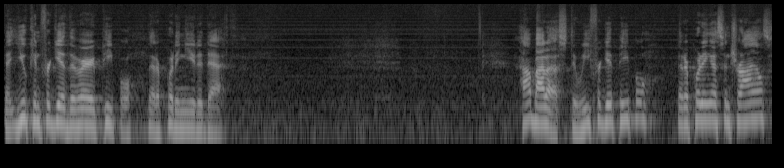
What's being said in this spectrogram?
That you can forgive the very people that are putting you to death. How about us? Do we forgive people that are putting us in trials?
